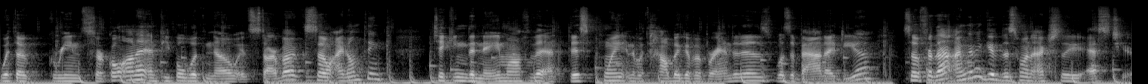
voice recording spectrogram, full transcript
with a green circle on it and people would know it's Starbucks. So I don't think taking the name off of it at this point and with how big of a brand it is was a bad idea. So for that, I'm going to give this one actually S tier.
